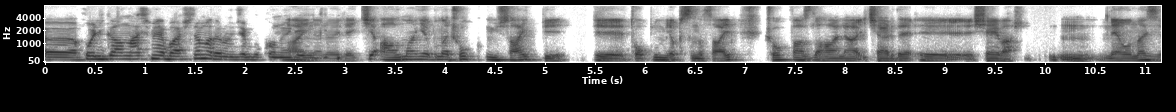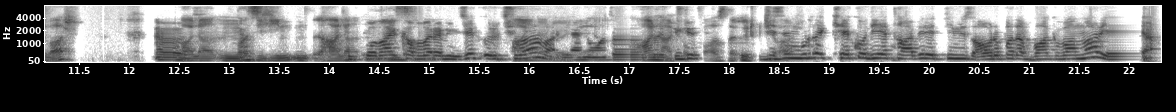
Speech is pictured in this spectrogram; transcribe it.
e, holiganlaşmaya başlamadan önce bu konuyla Aynen ilgili. öyle ki Almanya buna çok müsait bir e, toplum yapısına sahip. Çok fazla hala içeride e, şey var. m, Neonazi var. Evet. Hala naziliğin hala Kolay Nazi- kabaраbilecek ırkçılar Aynen var öyle. yani ortada. Hala Çünkü çok fazla ırkçı bizim var. burada keko diye tabir ettiğimiz Avrupa'da vagvan var ya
